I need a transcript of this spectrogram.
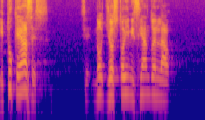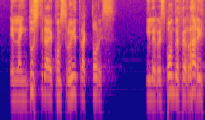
¿y tú qué haces? No, yo estoy iniciando en la, en la industria de construir tractores. Y le responde Ferrari,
